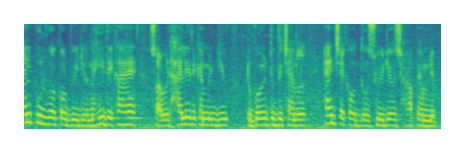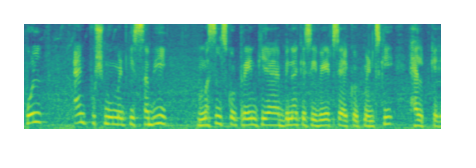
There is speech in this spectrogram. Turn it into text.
and pull workout video नहीं देखा है so I would highly recommend you to go into the channel and check out those videos जहाँ पे हमने पुल एंड पुश मूवमेंट की सभी मसल्स को ट्रेन किया है बिना किसी वेट्स या इक्विपमेंट्स की हेल्प के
